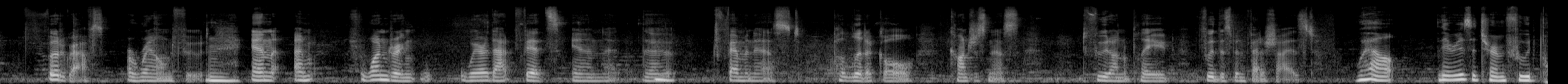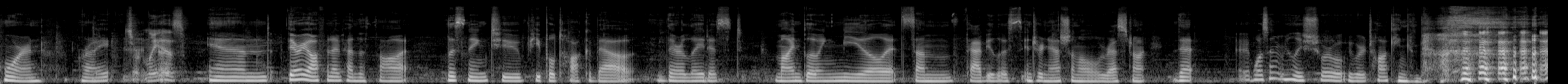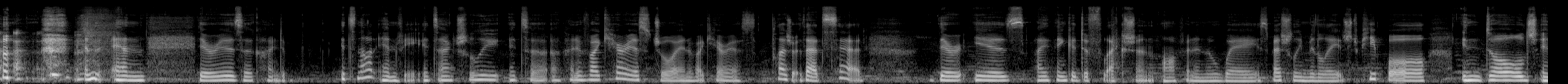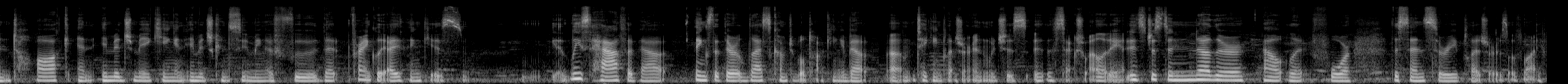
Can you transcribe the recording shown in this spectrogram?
photographs around food. Mm. And I'm wondering where that fits in the Mm. feminist political consciousness food on a plate, food that's been fetishized. well, there is a term food porn, right? Certainly is. And very often I've had the thought, listening to people talk about their latest mind blowing meal at some fabulous international restaurant, that I wasn't really sure what we were talking about. and, and there is a kind of it's not envy it's actually it's a, a kind of vicarious joy and a vicarious pleasure that said there is, I think, a deflection often in the way, especially middle aged people indulge in talk and image making and image consuming of food that, frankly, I think is at least half about things that they're less comfortable talking about um, taking pleasure in, which is, is sexuality. It's just another outlet for the sensory pleasures of life.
